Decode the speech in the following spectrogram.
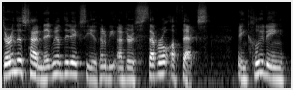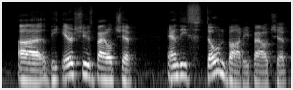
During this time, Mega Man.exe is going to be under several effects, including uh, the Air Shoes battle chip and the Stone Body battle chip,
